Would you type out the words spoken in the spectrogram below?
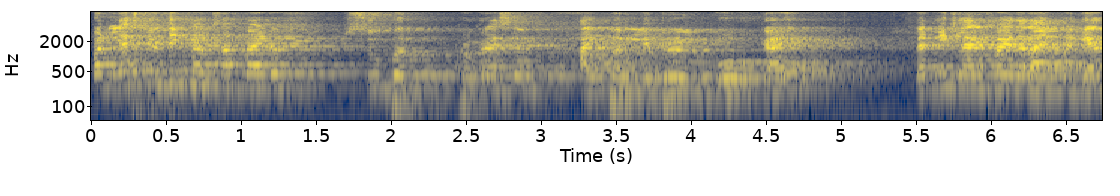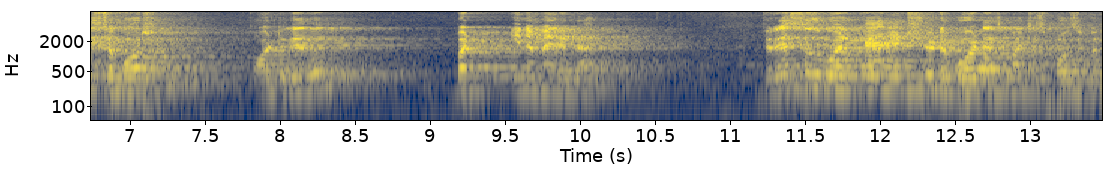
But lest you think I'm some kind of super progressive, hyper liberal, woke guy, let me clarify that I'm against abortion altogether. But in America, the rest of the world can and should abort as much as possible.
